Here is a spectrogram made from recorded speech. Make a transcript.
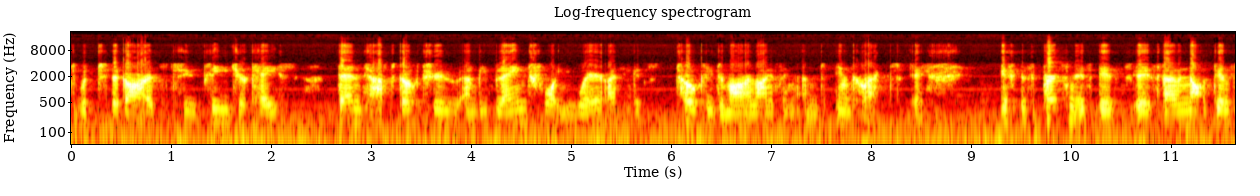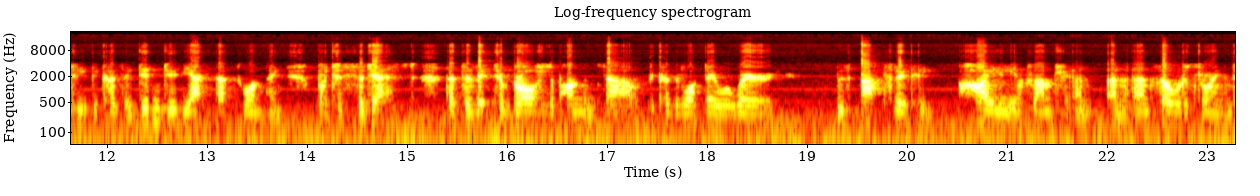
to the guards to plead your case, then to have to go through and be blamed for what you wear. I think it's totally demoralising and incorrect. If this person is, is, is found not guilty because they didn't do the act, that's one thing. But to suggest that the victim brought it upon themselves because of what they were wearing was absolutely highly inflammatory and, and, and soul destroying and,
